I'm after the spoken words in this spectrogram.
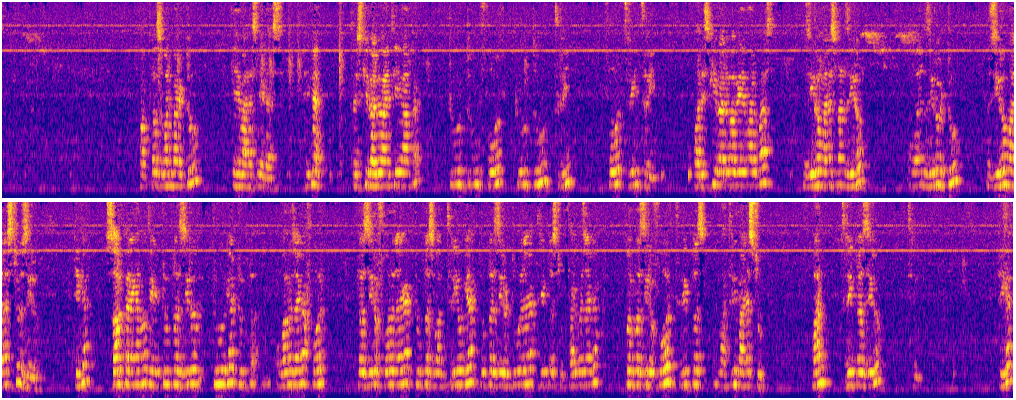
और plus one by two A minus A dash ठीक है? तो इसकी वैल्यू आई थी यहाँ पे two two four two two three four three three. और इसकी वैल्यू आ गई हमारे पास zero minus one zero one zero two zero minus two zero ठीक है? सॉल्व करेंगे हम लोग तो टू प्लस ज़ीरो टू हो गया टू वन हो जाएगा फोर प्लस ज़ीरो फोर हो जाएगा टू प्लस वन थ्री हो गया टू प्लस ज़ीरो टू हो जाएगा थ्री प्लस टू फाइव हो जाएगा four plus zero four three plus three minus two one three plus zero three ठीक है?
